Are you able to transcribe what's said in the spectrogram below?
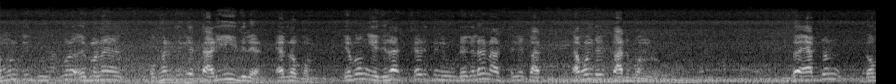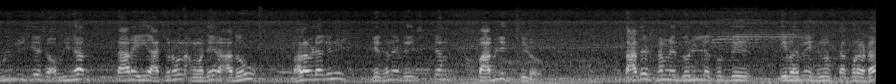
এমনকি মানে ওখান থেকে তাড়িয়েই দিলেন একরকম। এবং এজলাস ছেড়ে তিনি উঠে গেলেন আজ থেকে কাজ এখন থেকে কাজ বন্ধ। তো একজন ডব্লিউবিসিএস অফিসার তার এই আচরণ আমাদের আদৌ ভালো লাগেনি যেখানে রেজিস্ট্রেশন পাবলিক ছিল। তাদের সামনে দলিল লেখকদের এভাবে হেনস্থা করাটা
